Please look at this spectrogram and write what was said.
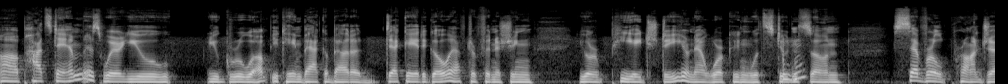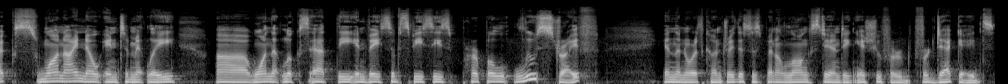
Uh, Potsdam is where you you grew up. You came back about a decade ago after finishing your PhD. You're now working with students mm-hmm. on several projects. One I know intimately, uh, one that looks at the invasive species purple loosestrife in the North Country. This has been a long-standing issue for, for decades.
